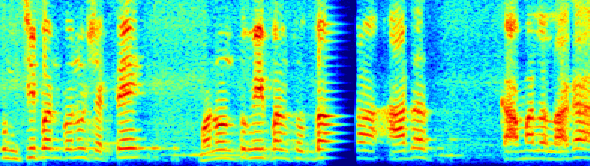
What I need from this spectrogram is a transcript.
तुमची पण बनू शकते. म्हणून तुम्ही पण सुद्धा आजच कामाला लागा.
